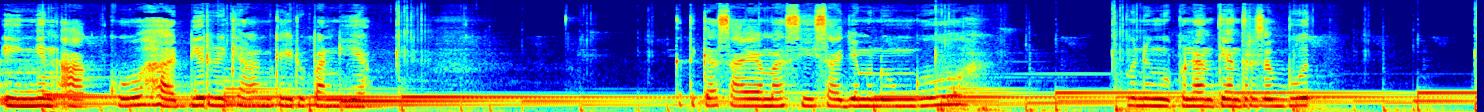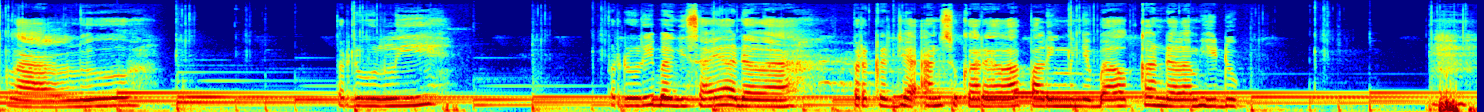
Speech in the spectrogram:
ingin aku hadir di dalam kehidupan dia. Ketika saya masih saja menunggu menunggu penantian tersebut. Lalu peduli peduli bagi saya adalah pekerjaan sukarela paling menyebalkan dalam hidup.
